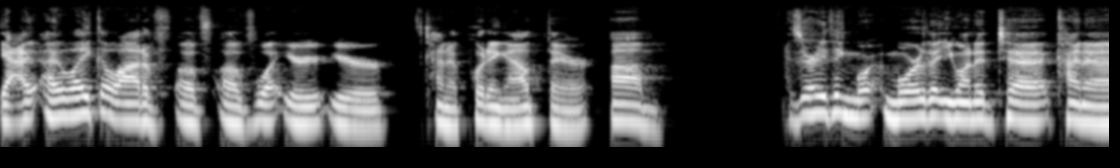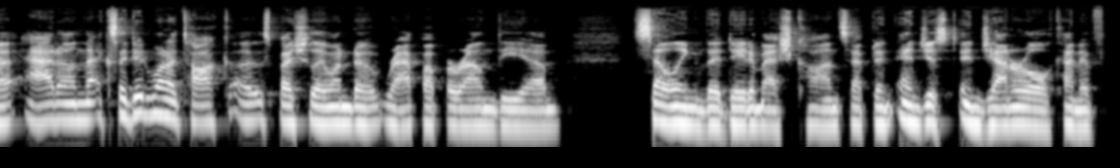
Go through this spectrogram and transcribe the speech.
yeah i, I like a lot of, of of what you're you're kind of putting out there. Um is there anything more, more that you wanted to kind of add on that? Because I did want to talk, uh, especially I wanted to wrap up around the um, selling the data mesh concept and, and just in general, kind of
